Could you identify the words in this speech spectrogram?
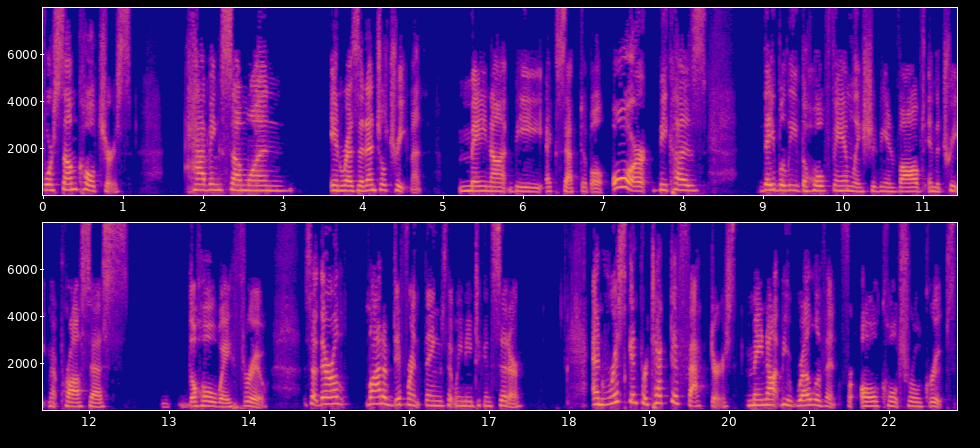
For some cultures having someone in residential treatment may not be acceptable or because they believe the whole family should be involved in the treatment process the whole way through. So there are a lot of different things that we need to consider and risk and protective factors may not be relevant for all cultural groups.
